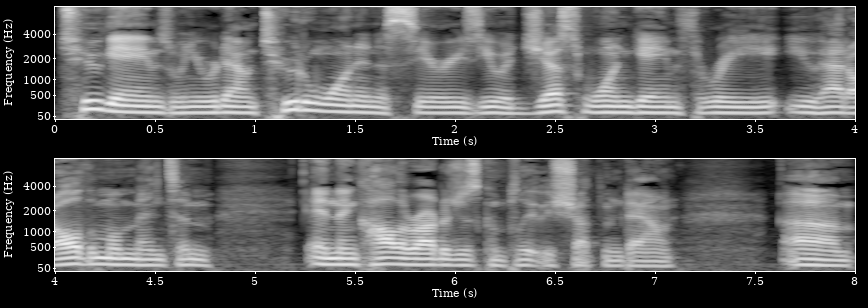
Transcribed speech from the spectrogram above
two games when you were down 2 to 1 in a series, you had just won game 3, you had all the momentum and then Colorado just completely shut them down. Um,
